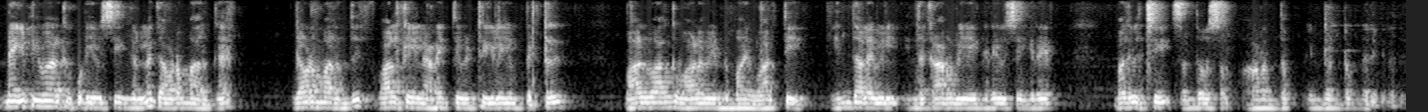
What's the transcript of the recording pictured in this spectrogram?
நெகட்டிவாக இருக்கக்கூடிய விஷயங்களில் கவனமாக இருங்க. கவனமாக இருந்து வாழ்க்கையில் அனைத்து வெற்றிகளையும் பெற்று வாழ்வாங்கு வாழ வேண்டுமாய் வாழ்த்தி இந்த அளவில் இந்த காணொளியை நிறைவு செய்கிறேன். மகிழ்ச்சி சந்தோஷம் ஆனந்தம் என்றென்றும் நிறைகிறது.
